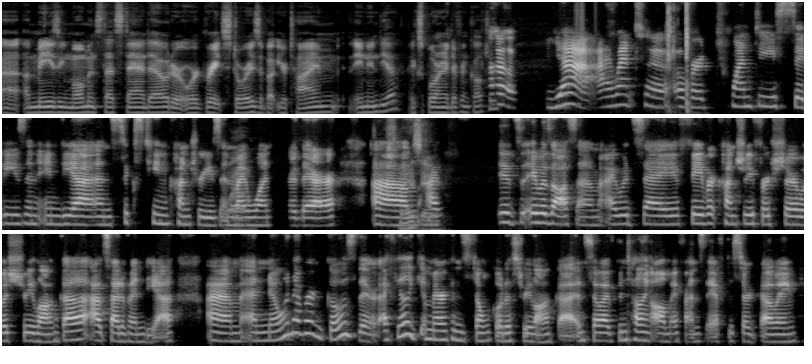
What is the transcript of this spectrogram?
uh, amazing moments that stand out, or, or great stories about your time in India, exploring a different culture? Oh, yeah, I went to over 20 cities in India and 16 countries in wow. my one year there. Um, I, it's it was awesome. I would say favorite country for sure was Sri Lanka outside of India, um, and no one ever goes there. I feel like Americans don't go to Sri Lanka, and so I've been telling all my friends they have to start going.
